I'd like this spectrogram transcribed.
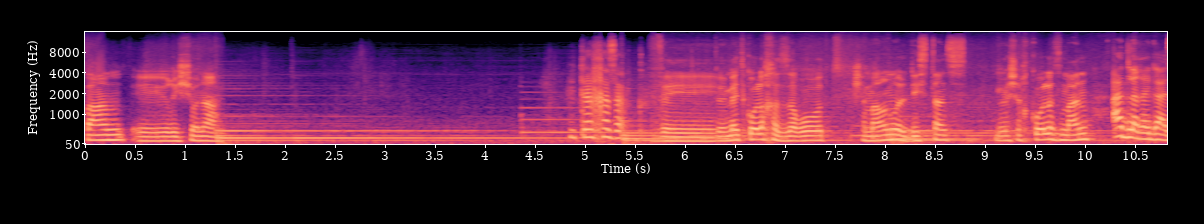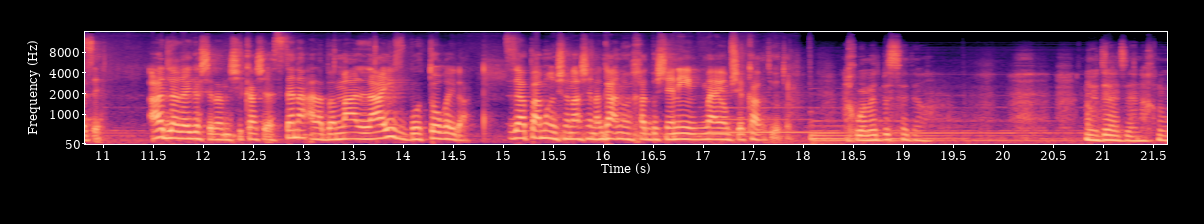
פעם אה, ראשונה. יותר חזק. ובאמת כל החזרות, שמרנו על דיסטנס במשך כל הזמן. עד לרגע הזה. עד לרגע של הנשיקה של הסצנה, על הבמה לייב באותו רגע. זו הפעם הראשונה שנגענו אחד בשני מהיום שהכרתי אותו. אנחנו באמת בסדר. אני יודע את זה, אנחנו...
